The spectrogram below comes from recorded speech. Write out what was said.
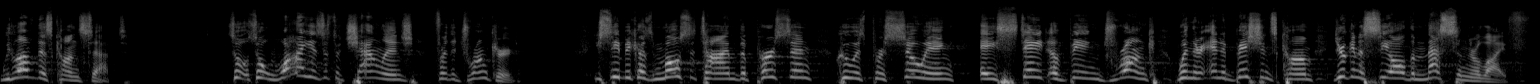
We love this concept. So, so why is this a challenge for the drunkard? You see, because most of the time, the person who is pursuing a state of being drunk, when their inhibitions come, you're gonna see all the mess in their life.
